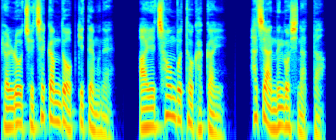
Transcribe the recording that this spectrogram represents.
별로 죄책감도 없기 때문에 아예 처음부터 가까이 하지 않는 것이 낫다.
